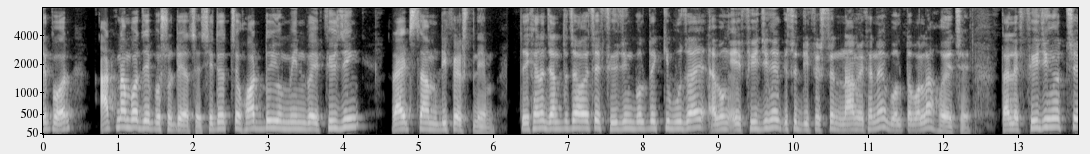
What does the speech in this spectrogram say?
এরপর আট নম্বর যে প্রশ্নটি আছে, সেটি হচ্ছে what do you mean by fusing right some defects name তো এখানে জানতে চাওয়া হয়েছে ফিউজিং বলতে কি বোঝায় এবং এই ফিউজিংয়ের কিছু ডিফেক্টসের নাম এখানে বলতে বলা হয়েছে। তাহলে ফিউজিং হচ্ছে,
